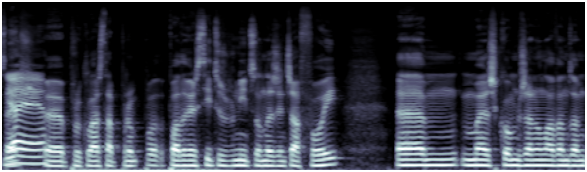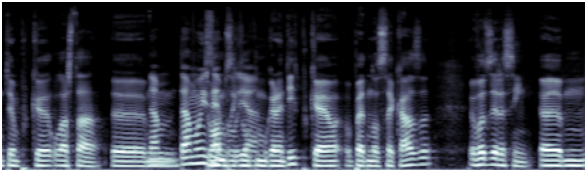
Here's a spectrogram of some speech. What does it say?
Percebes? Yeah, yeah, Eh, porque lá está, pode haver sítios bonitos onde a gente já foi, Ahm, mas como já não lá vamos há muito tempo, porque lá está, ahm, Dá-me dá-me um tomamos exemplo. aquilo yeah. como garantido, porque é ao pé da nossa casa. Eu vou dizer assim: ahm,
